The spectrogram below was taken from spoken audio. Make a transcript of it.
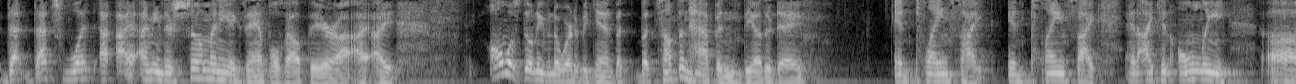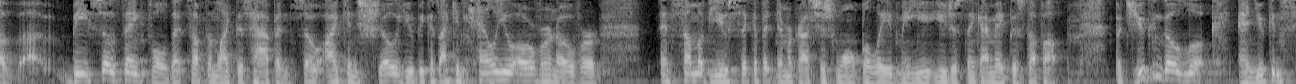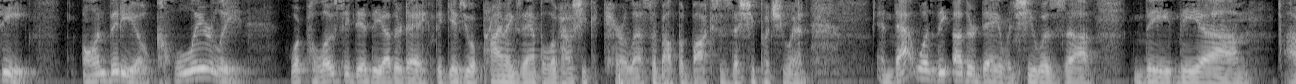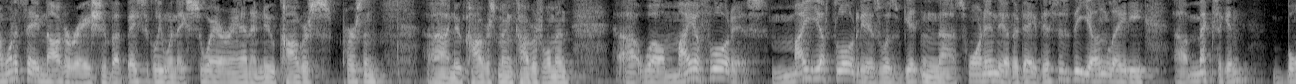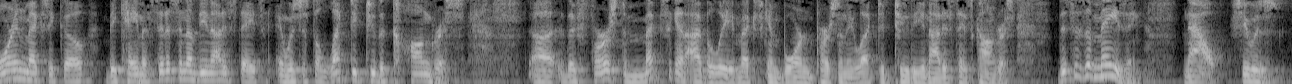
That that's what I, I mean. There's so many examples out there. I, I almost don't even know where to begin, but but something happened the other day in plain sight, in plain sight, and I can only uh, be so thankful that something like this happened, so I can show you because I can tell you over and over. And some of you sick of it Democrats just won't believe me. You, you just think I make this stuff up. But you can go look and you can see on video clearly what Pelosi did the other day that gives you a prime example of how she could care less about the boxes that she puts you in. And that was the other day when she was uh, the the um, I want to say inauguration, but basically when they swear in a new congressperson, uh, new congressman, congresswoman. Uh, well, Mayra Flores, Mayra Flores was getting uh, sworn in the other day. This is the young lady, uh, Mexican, born in Mexico, became a citizen of the United States, and was just elected to the Congress. Uh, the first Mexican, I believe, Mexican born person elected to the United States Congress. This is amazing. Now, she was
